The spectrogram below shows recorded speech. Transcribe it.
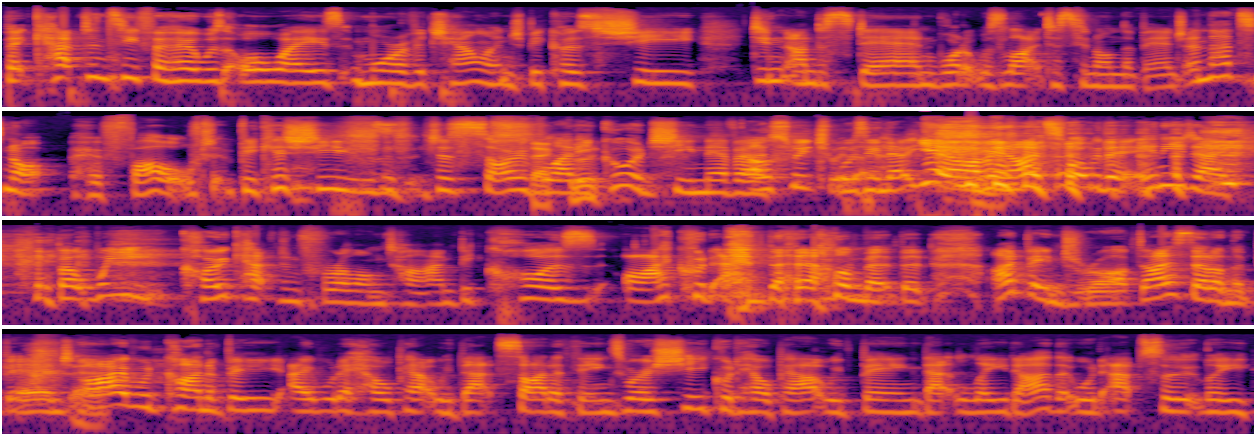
but captaincy for her was always more of a challenge because she didn't understand what it was like to sit on the bench. And that's not her fault because she's just so bloody good. good. She never I'll switch with was her. in that. Yeah, I mean, I'd swap with her any day. But we co captained for a long time because I could add that element that I'd been dropped. I sat on the bench. I would kind of be able to help out with that side of things, whereas she could help out with being that leader that would absolutely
